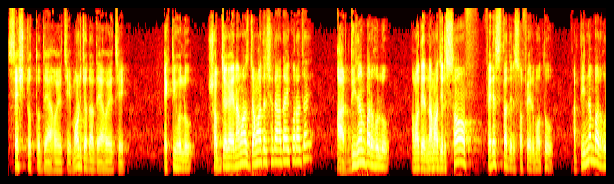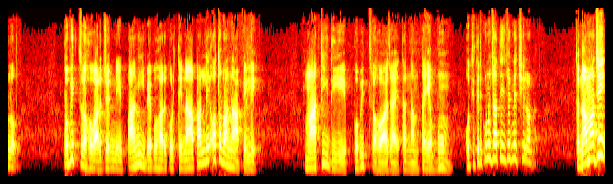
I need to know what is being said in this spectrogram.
শ্রেষ্ঠত্ব দেয়া হয়েছে, মর্যাদা দেয়া হয়েছে। একটি হলো, সব জায়গায় নামাজ জামাতের সাথে আদায় করা যায়। আর দুই নাম্বার হলো, আমাদের নামাজের সফ ফেরেস্তাদের সফের মতো। আর তিন নম্বর হলো, পবিত্র হওয়ার জন্যে পানি ব্যবহার করতে না পারলে অথবা না পেলে মাটি দিয়ে পবিত্র হওয়া যায়, তার নাম তাইয়াবুম অতীতের কোনো জাতির জন্য ছিল না। তো নামাজে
